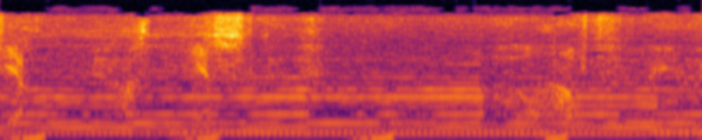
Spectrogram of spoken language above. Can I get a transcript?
Yes. Yes. Oh, how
